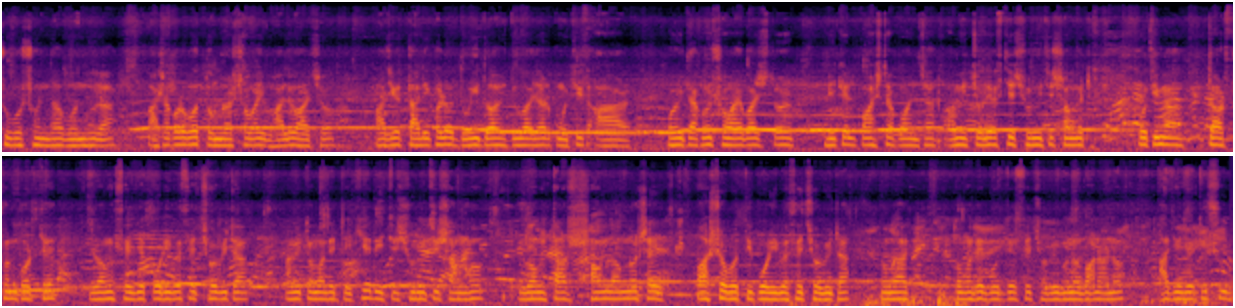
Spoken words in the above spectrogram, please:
শুভ সন্ধ্যা বন্ধুরা। আশা করব তোমরা সবাই ভালো আছো। আজকের তারিখ হলো দুই দশ দু হাজার পঁচিশ আর হয়তো এখন সময় বাজত বিকেল পাঁচটা পঞ্চাশ। আমি চলে এসেছি সুরুচির সঙ্গে প্রতিমা দর্শন করতে এবং সেই যে পরিবেশের ছবিটা আমি তোমাদের দেখিয়ে দিচ্ছি সুরুচি সংঘ এবং তার সংলগ্ন সেই পার্শ্ববর্তী পরিবেশের ছবিটা। তোমরা তোমাদের উদ্দেশ্যে ছবিগুলো বানানো। আজকে যেহেতু শুভ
